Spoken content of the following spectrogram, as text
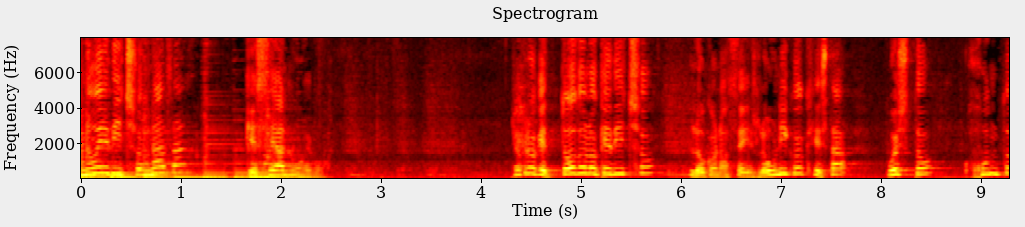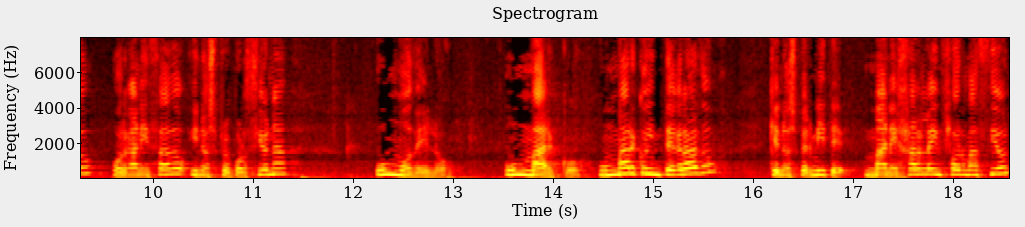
no he dicho nada que sea nuevo. Yo creo que todo lo que he dicho lo conocéis. Lo único es que está puesto junto, organizado y nos proporciona un modelo, un marco, un marco integrado que nos permite manejar la información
